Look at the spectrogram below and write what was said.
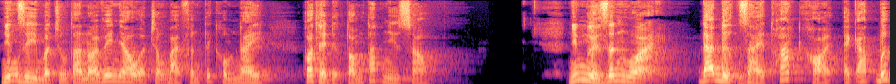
Những gì mà chúng ta nói với nhau ở trong bài phân tích hôm nay có thể được tóm tắt như sau. Những người dân ngoại đã được giải thoát khỏi ách áp bức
